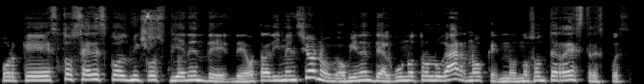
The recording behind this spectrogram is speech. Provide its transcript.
porque estos seres cósmicos vienen de, de otra dimensión o, vienen de algún otro lugar, ¿no? Que no, no son terrestres, pues.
